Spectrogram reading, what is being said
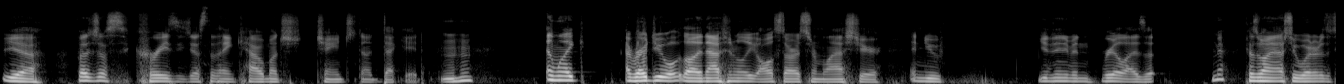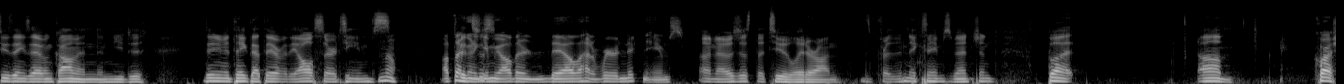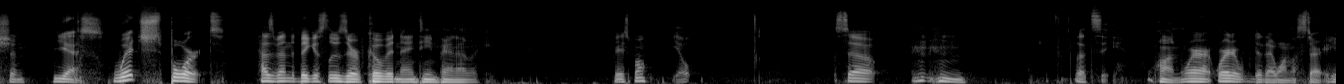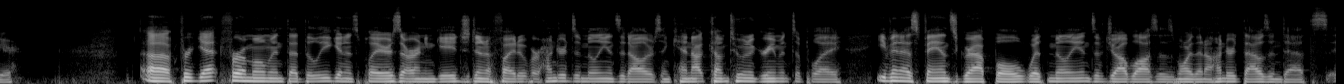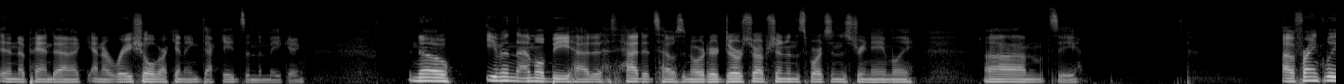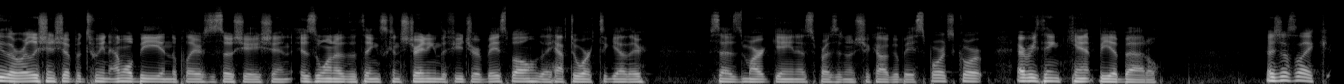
Yeah, but it's just crazy just to think how much changed in a decade. Mm-hmm. And like, I read you the National League All Stars from last year, and you you didn't even realize it. Yeah. Because when I asked you what are the two things they have in common, and you did, didn't even think that they were the All Star teams. No. I thought you were gonna give me all their. They all had weird nicknames. Oh no, it was just the two later on for the nicknames mentioned. But um question. Yes. Which sport has been the biggest loser of COVID nineteen pandemic? Baseball. Yep. So, let's see. Hold on, where where did I want to start here? Uh, forget for a moment that the league and its players are engaged in a fight over hundreds of millions of dollars and cannot come to an agreement to play, even as fans grapple with millions of job losses, more than 100,000 deaths in a pandemic, and a racial reckoning decades in the making. No, even the MLB had had its house in order. Disruption in the sports industry, namely. Um, let's see. Uh, frankly, the relationship between MLB and the Players Association is one of the things constraining the future of baseball. They have to work together, says Marc Ganis, president of Chicago based Sports Corp. Everything can't be a battle. It's just like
